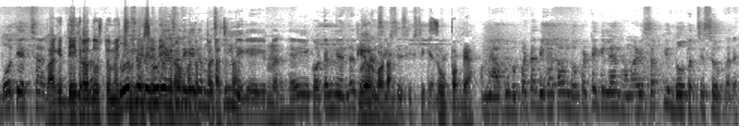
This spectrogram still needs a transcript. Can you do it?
बहुत ही अच्छा बाकी देख रहा हूँ दोस्तों, मैं छूने से देख रहा हूँ, मतलब पता चल। है पर। है ये कॉटन के अंदर Pure कॉटन cotton। 60 60 के भैया। मैं आपको दुपट्टा दिखाता हूँ दुपट्टे की लेंथ हमारी सबकी दो पच्चीस से ऊपर है।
